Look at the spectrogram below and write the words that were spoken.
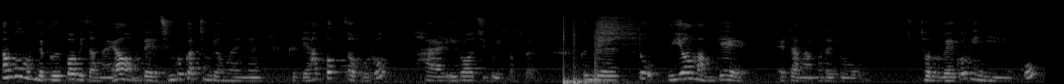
한국은 그게 불법이잖아요. 근데 중국 같은 경우에는 그게 합법적으로 잘 이루어지고 있었어요. 근데 또 위험한 게 일단 아무래도 저는 외국인이고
